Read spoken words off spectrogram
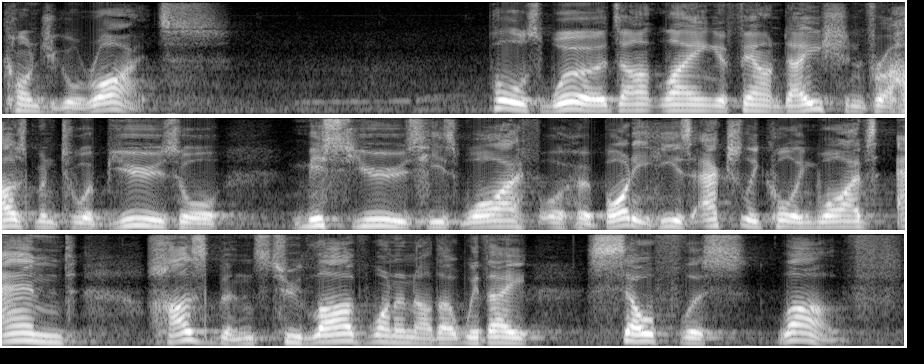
conjugal rights. Paul's words aren't laying a foundation for a husband to abuse or misuse his wife or her body. He is actually calling wives and husbands to love one another with a selfless love.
